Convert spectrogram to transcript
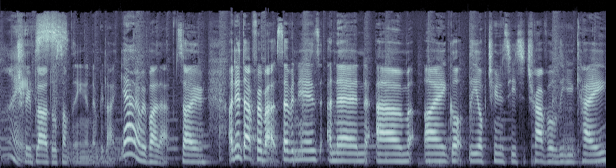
Nice. True Blood or something, and then be like, "Yeah, we buy that." So I did that for about seven years, and then um, I got the opportunity to travel the UK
